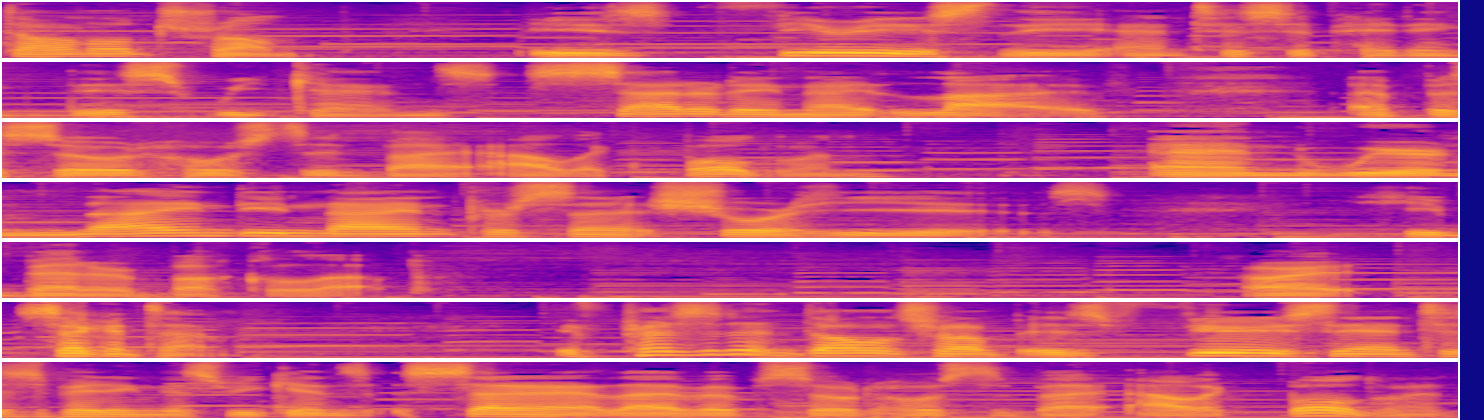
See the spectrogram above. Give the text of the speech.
Donald Trump is furiously anticipating this weekend's Saturday Night Live episode hosted by Alec Baldwin, and we're 99% sure he is, he better buckle up. All right, second time. If President Donald Trump is furiously anticipating this weekend's Saturday Night Live episode hosted by Alec Baldwin,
